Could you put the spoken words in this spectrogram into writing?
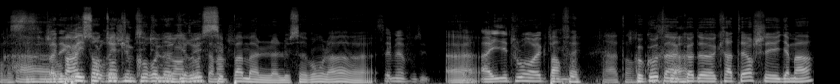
Ah, bah, pareil, en tant que coronavirus, c'est pas mal. le savon, là. C'est bien foutu. Ah, il est toujours dans l'actu. Parfait. Coco, t'as un code créateur chez Yamaha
